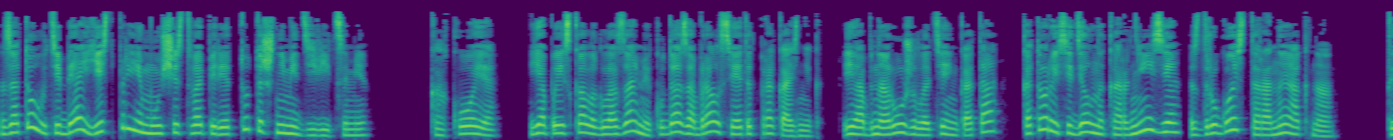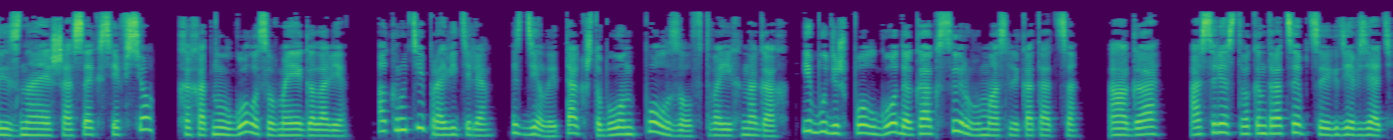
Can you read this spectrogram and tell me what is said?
Зато у тебя есть преимущество перед тутошними девицами. Какое? Я поискала глазами, куда забрался этот проказник, и обнаружила тень кота, который сидел на карнизе с другой стороны окна. Ты знаешь о сексе все? хохотнул голос в моей голове. Окрути правителя, сделай так, чтобы он ползал в твоих ногах, и будешь полгода как сыр в масле кататься. Ага. А средства контрацепции где взять?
